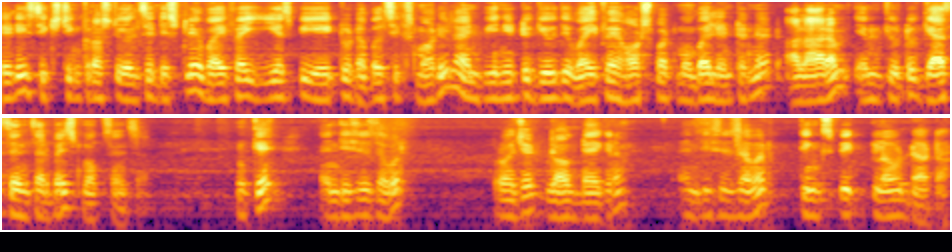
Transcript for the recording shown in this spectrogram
LED 16 cross 2 LCD display Wi-Fi ESP8266 module and we need to give the Wi-Fi hotspot mobile internet alarm MQ2 gas sensor by smoke sensor. Okay? And this is our project block diagram and this is our thingspeak cloud data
